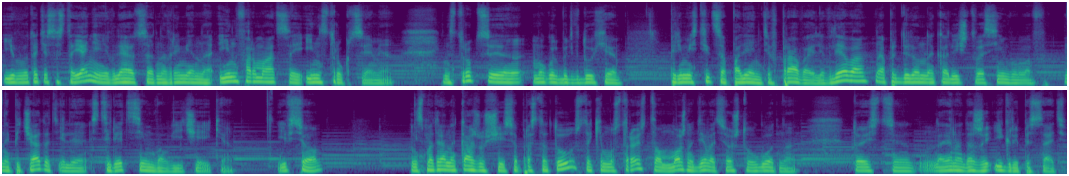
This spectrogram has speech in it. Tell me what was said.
И вот эти состояния являются одновременно и информацией, и инструкциями. Инструкции могут быть в духе переместиться по ленте вправо или влево на определенное количество символов, напечатать или стереть символ в ячейке. И все. Несмотря на кажущуюся простоту, с таким устройством можно делать все, что угодно. То есть, э, наверное, даже игры писать.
